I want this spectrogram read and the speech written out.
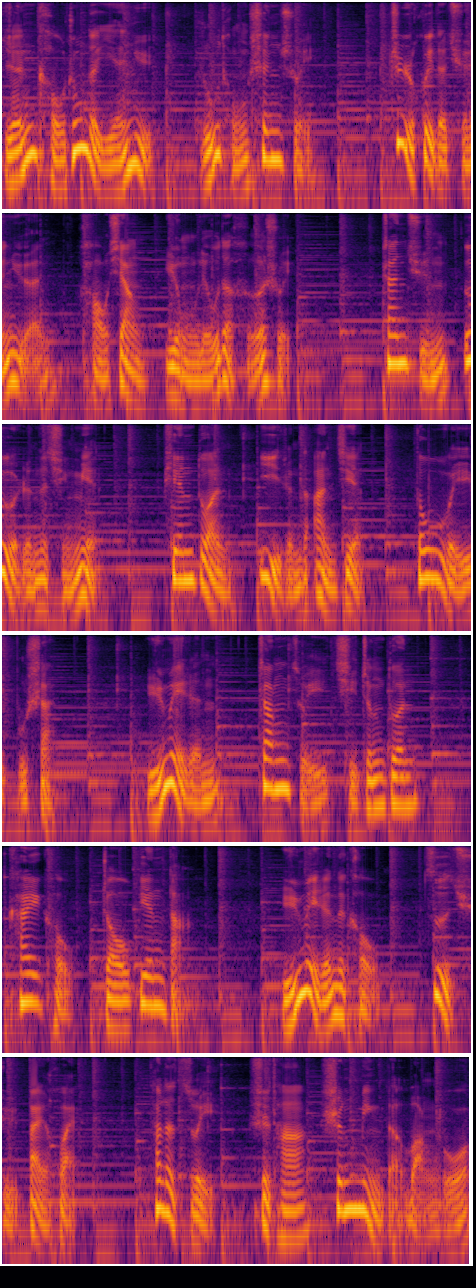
人口中的言语，如同深水；智慧的泉源，好像涌流的河水。沾寻恶人的情面。偏断一人的案件，都为不善；愚昧人张嘴起争端，开口招鞭打。愚昧人的口自取败坏，他的嘴是他生命的网罗。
